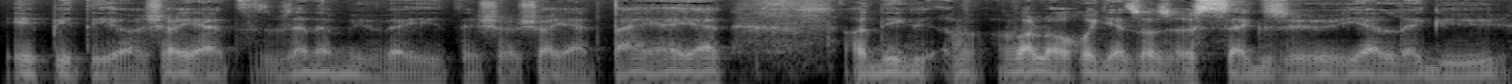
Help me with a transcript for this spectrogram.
építi a saját zeneműveit és a saját pályáját, addig valahogy ez az összegző jellegű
